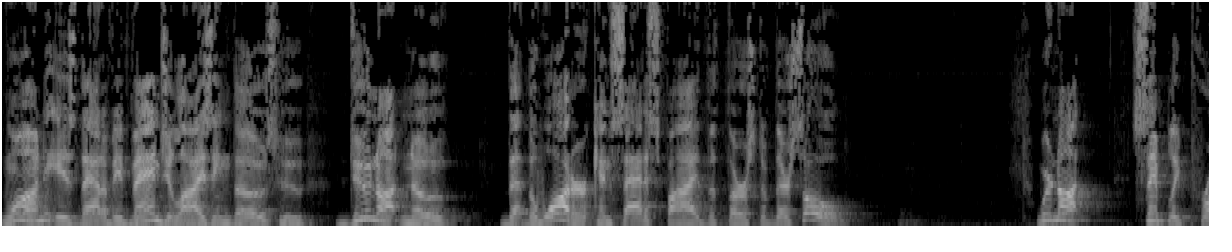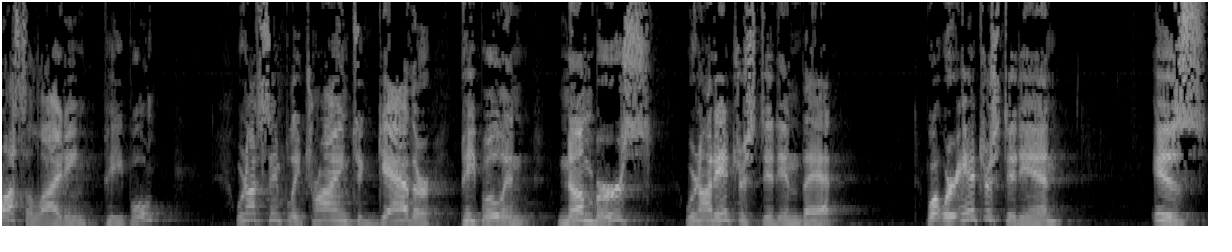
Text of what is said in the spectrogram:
One is that of evangelizing those who do not know that the water can satisfy the thirst of their soul. We're not simply proselyting people. We're not simply trying to gather people in numbers. We're not interested in that. What we're interested in is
